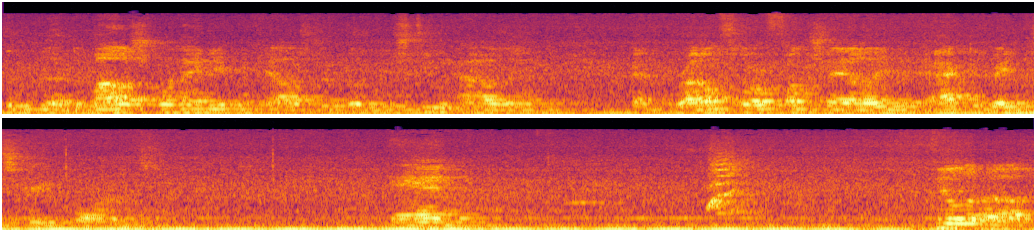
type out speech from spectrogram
the uh, demolished one ninety McAllister, build new student housing, have ground floor functionality to activate the street corners. And fill it up,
